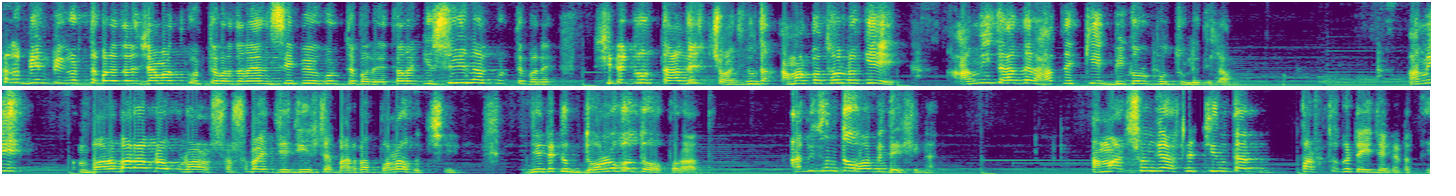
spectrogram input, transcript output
তারা বিএনপি করতে পারে তারা জামাত করতে পারে তারা এনসিপিও করতে পারে তারা কিছুই না করতে পারে সেটা কিন্তু তাদের চয়েস কিন্তু আমার কথা হলো কি আমি তাদের হাতে কি বিকল্প তুলে দিলাম? আমি বারবার আমরা ওনার সবাই যে জিনিসটা বারবার বলা হচ্ছে যে এটা একটা দলগত অপরাধ। আমি কিন্তু ওভাবে দেখি না। আমার সঙ্গে আসলে চিন্তার পার্থক্যটা এই জায়গাটাতে।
